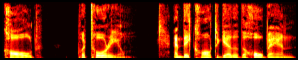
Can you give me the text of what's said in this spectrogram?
called Praetorium, and they called together the whole band,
